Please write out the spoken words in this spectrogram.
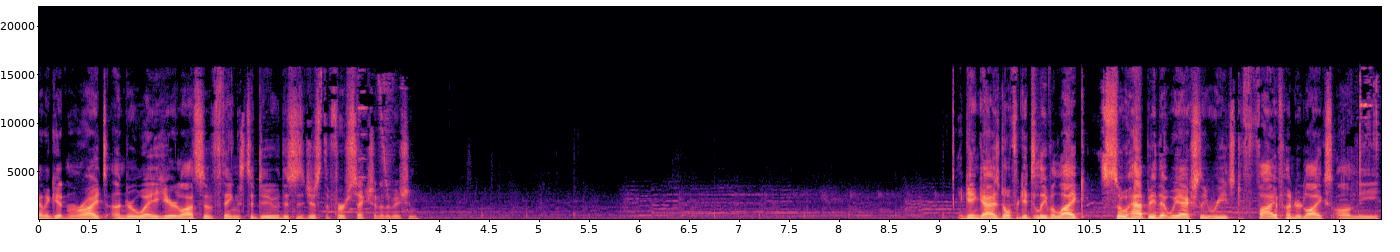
Kind of getting right underway here. Lots of things to do. This is just the first section of the mission. Again, guys, don't forget to leave a like. So happy that we actually reached 500 likes on the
